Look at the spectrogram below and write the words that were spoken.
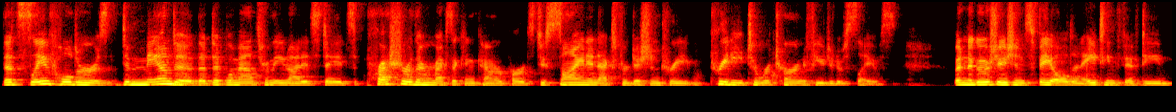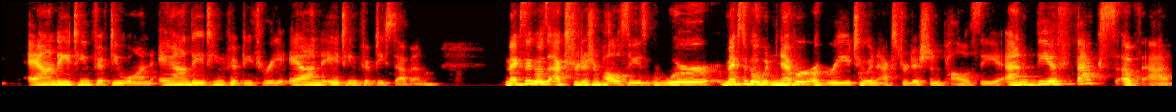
that slaveholders demanded that diplomats from the United States pressure their Mexican counterparts to sign an extradition tre- treaty to return fugitive slaves. But negotiations failed in 1850 and 1851 and 1853 and 1857. Mexico's extradition policies were, Mexico would never agree to an extradition policy. And the effects of that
